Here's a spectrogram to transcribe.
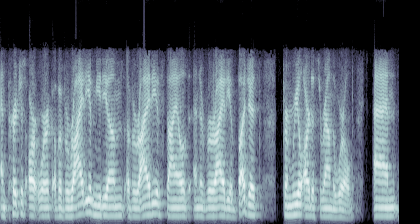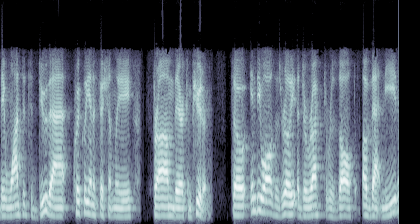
and purchase artwork of a variety of mediums, a variety of styles, and a variety of budgets from real artists around the world. And they wanted to do that quickly and efficiently from their computer. So IndieWalls is really a direct result of that need,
